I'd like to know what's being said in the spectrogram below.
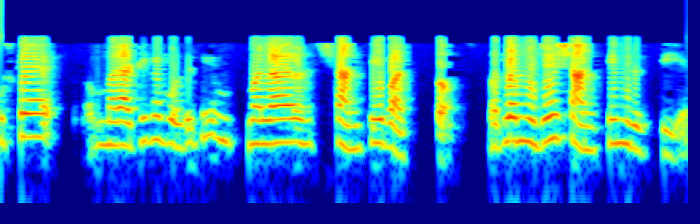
उसके मराठी में बोलती थी, मला शांति वास्तव मतलब मुझे शांति मिलती है।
